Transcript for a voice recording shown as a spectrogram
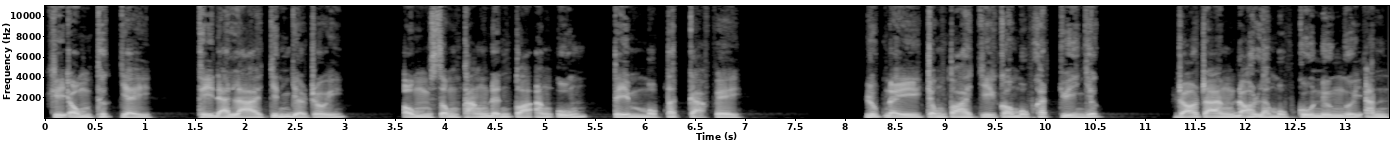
Khi ông thức dậy, thì đã là 9 giờ rưỡi. Ông xông thẳng đến toa ăn uống, tìm một tách cà phê. Lúc này trong toa chỉ có một khách duy nhất. Rõ ràng đó là một cô nương người Anh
